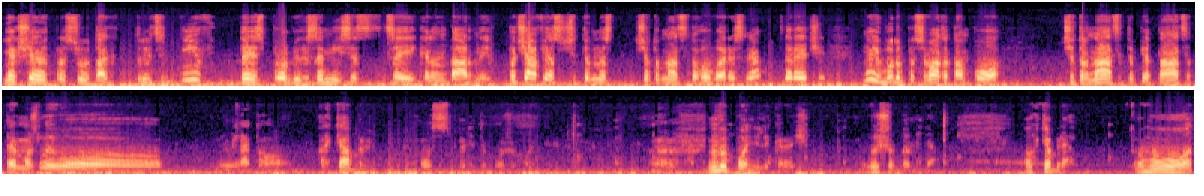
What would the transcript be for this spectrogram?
якщо я відпрацюю так 30 днів, десь пробіг за місяць цей календарний. Почав я з 14, 14 вересня, до речі, ну і буду працювати там по 14-15, можливо, этого, октябрь. Господи ты, боже мой. Э, Ну, вы поняли, короче. Вышел до меня. Октября. Вот.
